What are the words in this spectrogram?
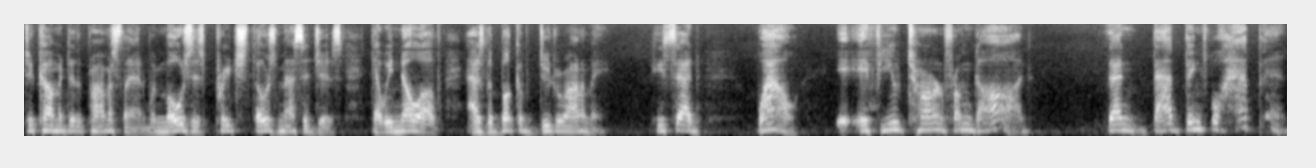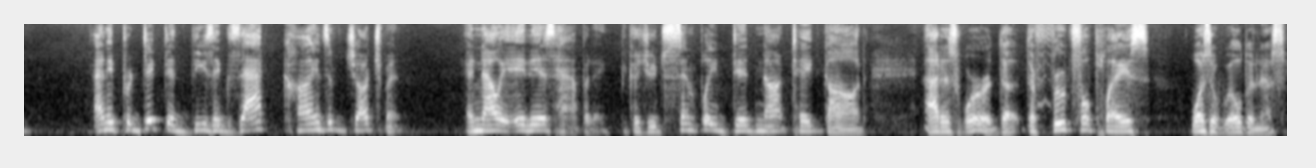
to come into the promised land when Moses preached those messages that we know of as the book of Deuteronomy. He said, Wow, if you turn from God, then bad things will happen. And he predicted these exact kinds of judgment. And now it is happening because you simply did not take God at his word. The, the fruitful place was a wilderness.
